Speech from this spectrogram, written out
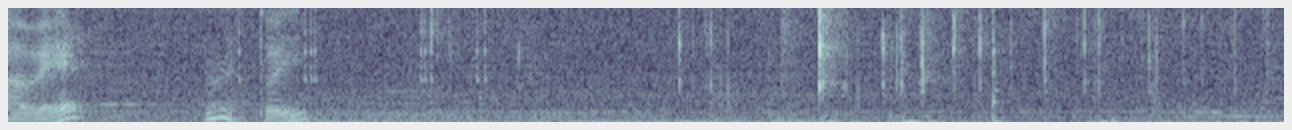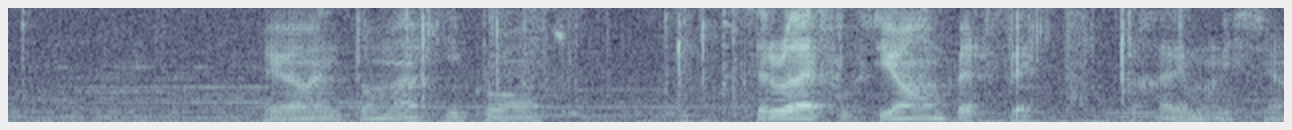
A ver. ¿Dónde estoy? Pegamento mágico. Célula de fusión, perfecto. Caja de munición.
